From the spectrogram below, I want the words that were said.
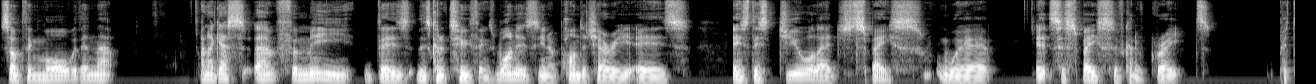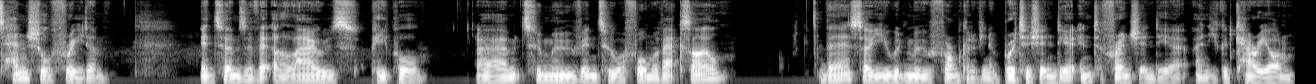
something more within that. And I guess um, for me, there's there's kind of two things. One is you know Pondicherry is is this dual edged space where it's a space of kind of great potential freedom in terms of it allows people um, to move into a form of exile there. So you would move from kind of you know British India into French India, and you could carry on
